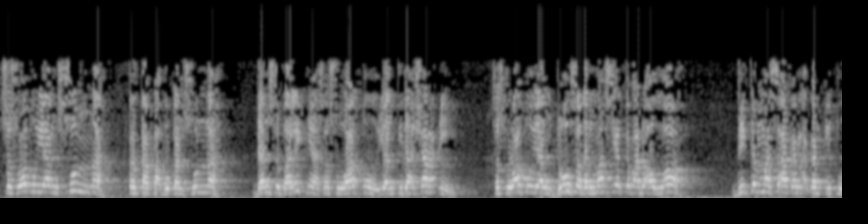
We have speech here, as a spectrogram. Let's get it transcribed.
Sesuatu yang sunnah tertampak bukan sunnah. Dan sebaliknya sesuatu yang tidak syar'i. Sesuatu yang dosa dan maksiat kepada Allah dikemas seakan-akan itu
